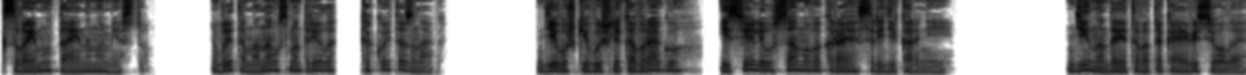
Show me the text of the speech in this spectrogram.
к своему тайному месту. В этом она усмотрела какой-то знак. Девушки вышли к оврагу и сели у самого края среди корней. Дина, до этого такая веселая,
